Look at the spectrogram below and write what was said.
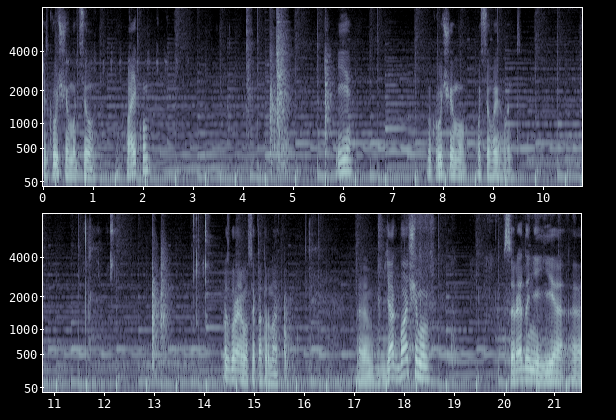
Відкручуємо цю гайку і викручуємо осьовий гвинт. Розбираємо секатор навпіл. Е, Як бачимо, всередині є е,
